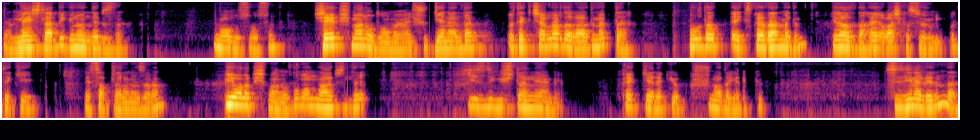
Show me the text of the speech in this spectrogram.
Yani mage'ler bir gün önde bizden. Ne olursa olsun. Şeye pişman oldum ama yani şu genelden öteki çarlar da verdim hep de. Burada XP vermedim. Biraz daha yavaş kasıyorum öteki hesaplara nazaran. Bir ona pişman oldum. Onun haricinde gizli güçten yani pek gerek yok. Şuna da gerek yok. Siz yine verin de.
